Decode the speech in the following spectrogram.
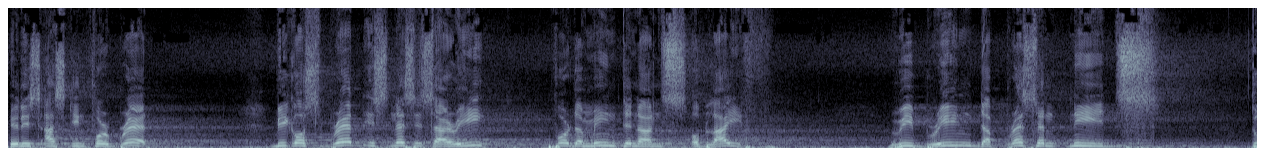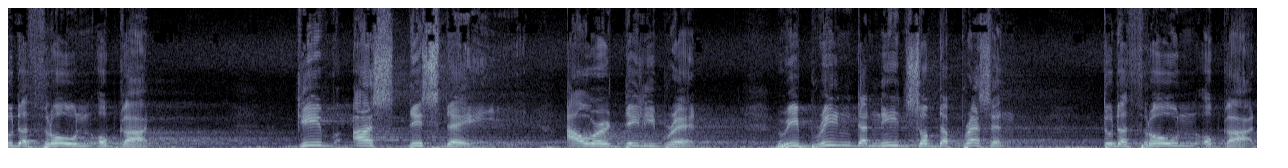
It is asking for bread because bread is necessary for the maintenance of life. We bring the present needs to the throne of God. Give us this day our daily bread. We bring the needs of the present to the throne of God.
